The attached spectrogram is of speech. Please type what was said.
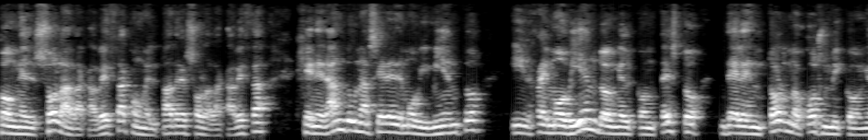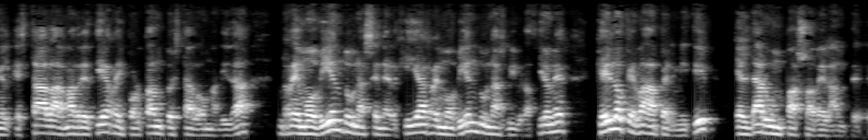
con el Sol a la cabeza, con el Padre Sol a la cabeza, generando una serie de movimientos y removiendo en el contexto del entorno cósmico en el que está la Madre Tierra y por tanto está la humanidad, removiendo unas energías, removiendo unas vibraciones, que es lo que va a permitir el dar un paso adelante.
